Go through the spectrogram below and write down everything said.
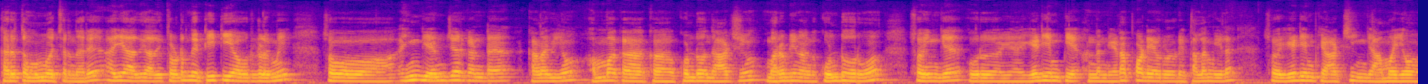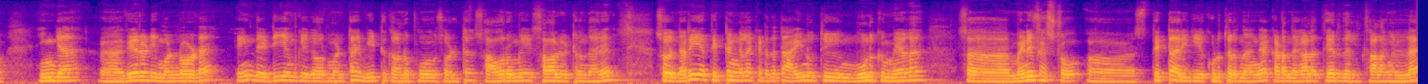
கருத்தை முன் வச்சுருந்தாரு. ஐயா அது அதை தொடர்ந்து டிடி அவர்களுமே ஸோ இங்கே எம்ஜிஆர் கண்ட கனவையும் அம்மா க க கொண்டு வந்த ஆட்சியும் மறுபடியும் நாங்கள் கொண்டு வருவோம். ஸோ இங்கே ஒரு ஏடிஎம்கே அண்ணன் எடப்பாடி அவர்களுடைய தலைமையில் ஸோ ஏடிஎம்கே ஆட்சி இங்கே அமையும். இங்கே வேரடி மண்ணோட இந்த டிஎம்கே கவர்மெண்ட்டை வீட்டுக்கு அனுப்புவோம் சொல்லிட்டு ஸோ அவருமே சவால் விட்டுருந்தார். ஸோ நிறைய திட்டங்களை கிட்டத்தட்ட ஐநூற்றி மூணுக்கு மேலே ச மெனிஃபெஸ்டோ திட்ட அறிக்கையை கொடுத்துருந்தாங்க கடந்த கால தேர்தல் காலங்களில்.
